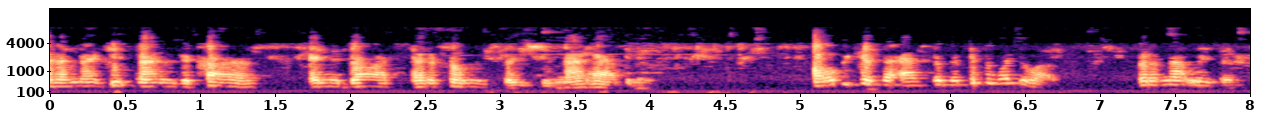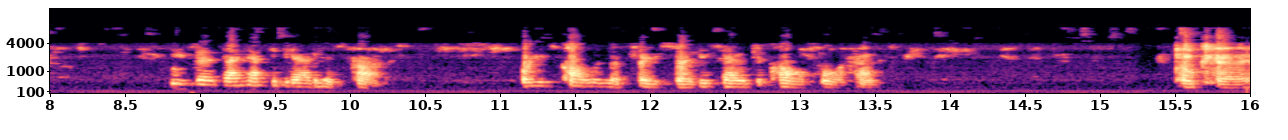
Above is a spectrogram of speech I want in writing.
and I'm not getting out of the car in the dark at a filling station. Not happening. All because I asked him to put the window up, but I'm not leaving. He says I have to get out of his car, or he's calling the police. So I decided to call for him. Okay.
